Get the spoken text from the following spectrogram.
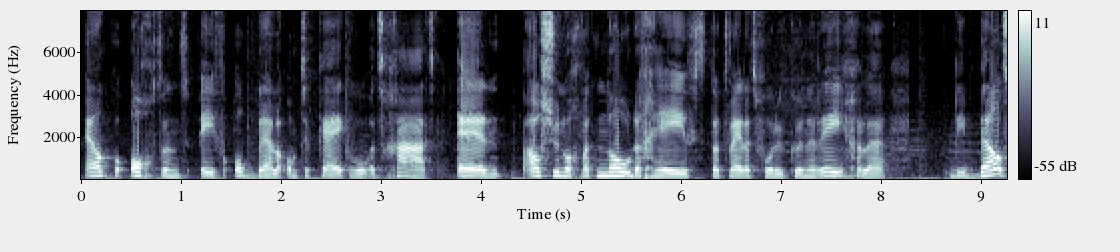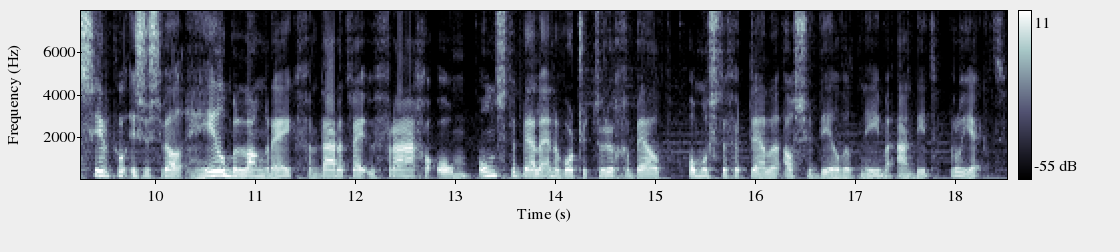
elke ochtend even opbellen om te kijken hoe het gaat. En als u nog wat nodig heeft, dat wij dat voor u kunnen regelen. Die belcirkel is dus wel heel belangrijk. Vandaar dat wij u vragen om ons te bellen en dan wordt u teruggebeld om ons te vertellen als u deel wilt nemen aan dit project.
